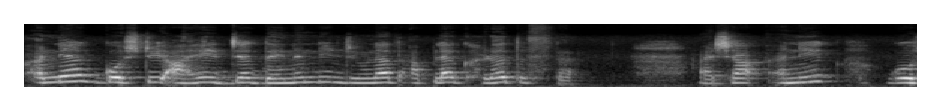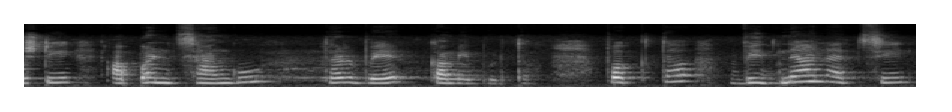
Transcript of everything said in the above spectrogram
अनेक गोष्टी आहेत ज्या दैनंदिन जीवनात आपल्या घडत असतात. अशा अनेक गोष्टी आपण सांगू तर वेळ कमी पडतो. फक्त विज्ञानाची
